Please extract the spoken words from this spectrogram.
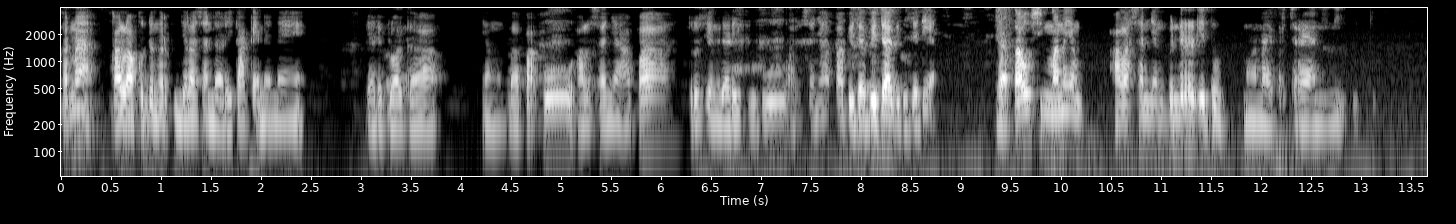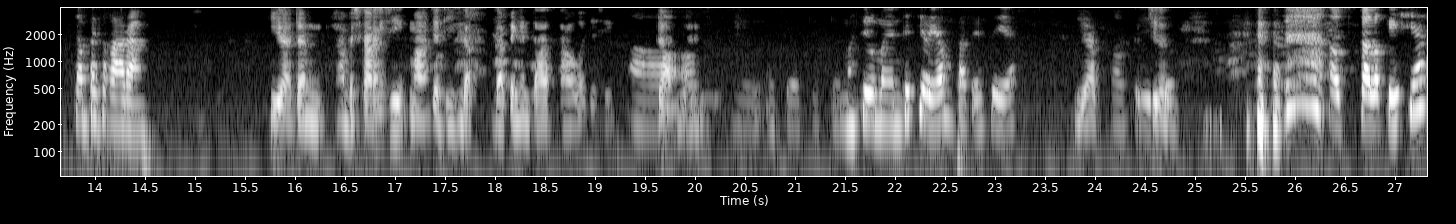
karena kalau aku dengar penjelasan dari kakek nenek dari keluarga yang bapakku alasannya apa terus yang dari ibuku alasannya apa beda-beda gitu jadi nggak tahu sih mana yang alasan yang bener gitu mengenai perceraian ini gitu. Sampai sekarang. iya dan sampai sekarang sih malah jadi nggak nggak pengen ta- tahu aja sih Oh, Udah, oke, biarin. oke, oke, oke. Masih lumayan kecil ya, 4 SD ya. iya Kecil. Oh, Kalau Keisha,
